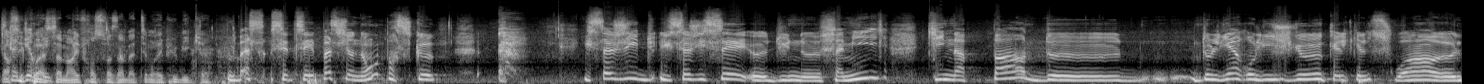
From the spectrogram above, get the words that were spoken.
Alors c'est quoi ça, Marie-Françoise, un baptême républicain? Bah, c'est passionnant parce que il s'agissait euh, d'une famille qui n'a pas de, de lien religieux, quel qu'elle soit, euh,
